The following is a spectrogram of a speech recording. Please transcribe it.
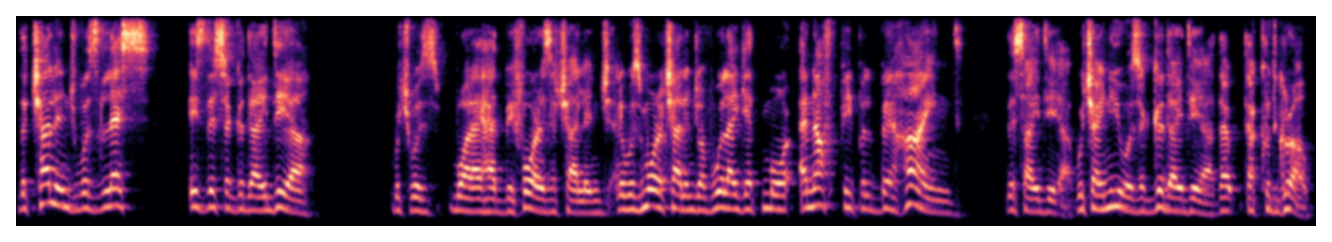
the challenge was less, is this a good idea? Which was what I had before as a challenge. And it was more a challenge of will I get more enough people behind this idea, which I knew was a good idea that, that could grow.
